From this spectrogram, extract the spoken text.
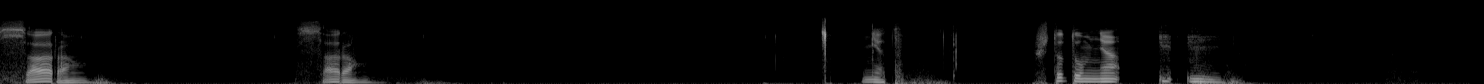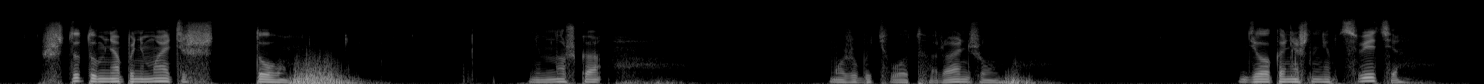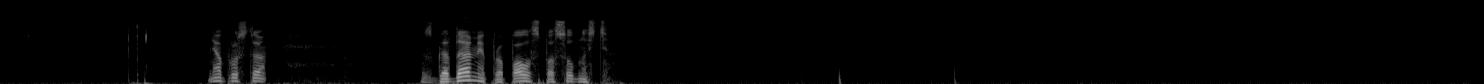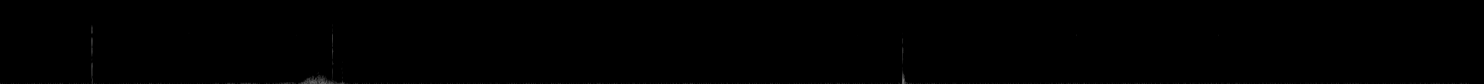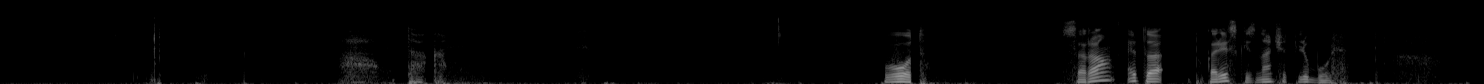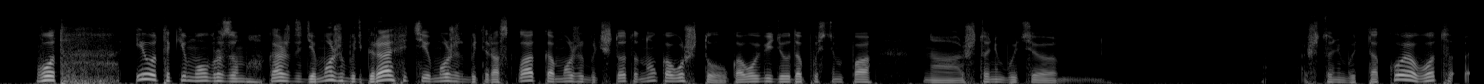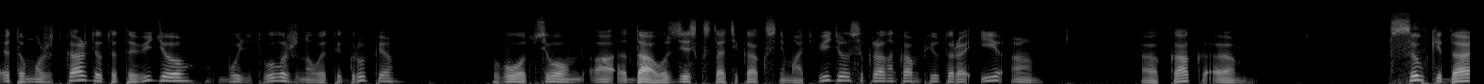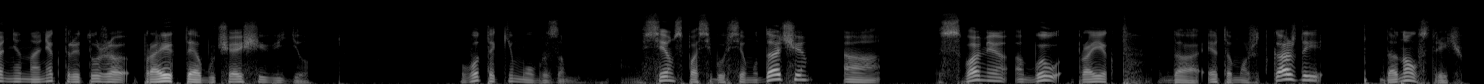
Саран. Саран. Нет. Что-то у меня... Что-то у меня, понимаете, что... Немножко... Может быть, вот, оранжевым. Дело, конечно, не в цвете. У меня просто с годами пропала способность Вот. Саран это по-корейски значит любовь. Вот. И вот таким образом каждый день может быть граффити, может быть раскладка, может быть что-то. Ну, у кого что. У кого видео, допустим, по а, что-нибудь э, что-нибудь такое. Вот это может каждый. Вот это видео будет выложено в этой группе. Вот, всего А, да, вот здесь, кстати, как снимать видео с экрана компьютера и а, а, как а, ссылки, да, не, на некоторые тоже проекты, обучающие видео. Вот таким образом. Всем спасибо, всем удачи. А, с вами был проект, да, это может каждый. До новых встреч.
